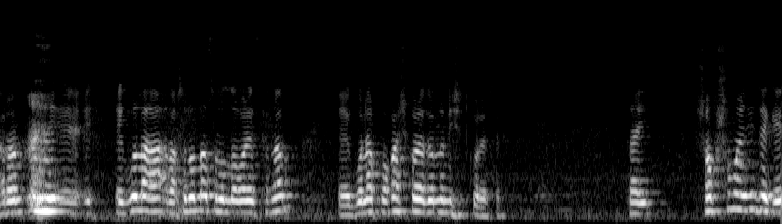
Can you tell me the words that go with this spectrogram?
কারণ এগুলা রাসুল্লাহ সাল্লাহ সাল্লাম গুণা প্রকাশ করার জন্য নিষেধ করেছেন। তাই সবসময় নিজেকে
